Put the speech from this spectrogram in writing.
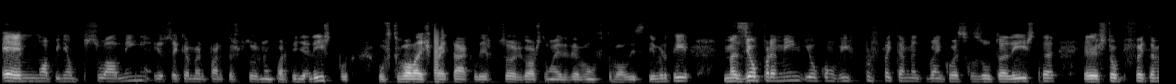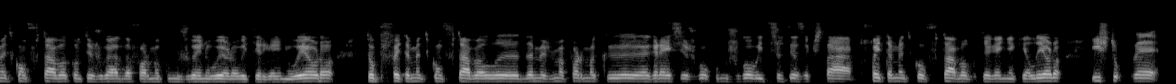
é uma opinião pessoal minha, eu sei que a maior parte das pessoas não partilha disto, porque o futebol é espetáculo e as pessoas gostam é de ver bom futebol e se divertir, mas eu, para mim, eu convivo perfeitamente bem com esse resultadista, eh, estou perfeitamente confortável com ter jogado da forma como joguei no Euro e ter ganho no Euro. Estou perfeitamente confortável uh, da mesma forma que a Grécia jogou como jogou e de certeza que está perfeitamente confortável por ter ganho aquele Euro. Isto é,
